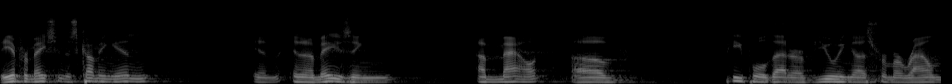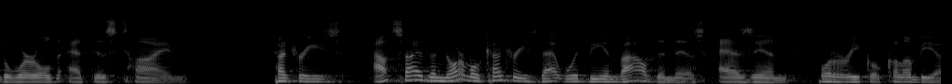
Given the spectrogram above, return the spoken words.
The information is coming in in, in an amazing amount of people that are viewing us from around the world at this time. Countries outside the normal countries that would be involved in this, as in Puerto Rico, Colombia,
